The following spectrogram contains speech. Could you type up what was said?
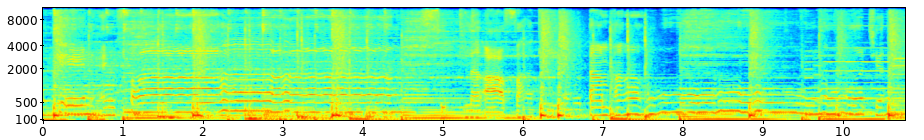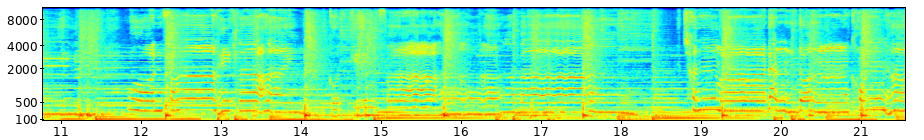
ฎเกณฑ์แห่งฟ้า สุดละอาฟ้าเขียวตามหาหัวใจ วอนฟ้าให้คลายกฎเกณฑ์ฟ้าบาง ฉันมาดันดนค้นหา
